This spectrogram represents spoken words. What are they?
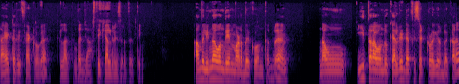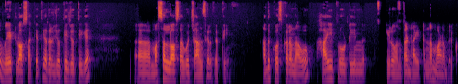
ಡಯಟರಿ ಫ್ಯಾಟ್ ಒಳಗೆ ಎಲ್ಲದಕ್ಕಿಂತ ಜಾಸ್ತಿ ಕ್ಯಾಲರೀಸ್ ಇರ್ತೈತಿ. ಆಮೇಲೆ ಇನ್ನೂ ಒಂದು ಏನು ಮಾಡಬೇಕು ಅಂತಂದರೆ, ನಾವು ಈ ಥರ ಒಂದು ಕ್ಯಾಲರಿ ಡೆಫಿಸಿಟ್ ಒಳಗಿರ್ಬೇಕಾದ್ರೆ ವೆಯ್ಟ್ ಲಾಸ್ ಆಕೈತಿ, ಅದ್ರ ಜೊತೆ ಜೊತೆಗೆ ಮಸಲ್ ಲಾಸ್ ಆಗೋ ಚಾನ್ಸ್ ಇರ್ತೈತಿ. ಅದಕ್ಕೋಸ್ಕರ ನಾವು ಹೈ ಪ್ರೋಟೀನ್ ಇರುವಂಥ ಡಯಟನ್ನು ಮಾಡಬೇಕು.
